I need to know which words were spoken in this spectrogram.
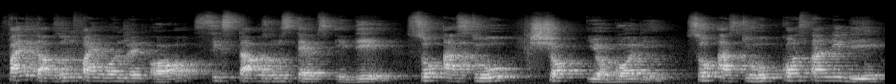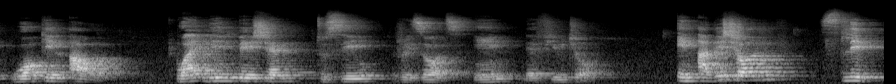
5,500 or 6,000 steps a day so as to shock your body, so as to constantly be working out while being patient to see results in the future. In addition, sleep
